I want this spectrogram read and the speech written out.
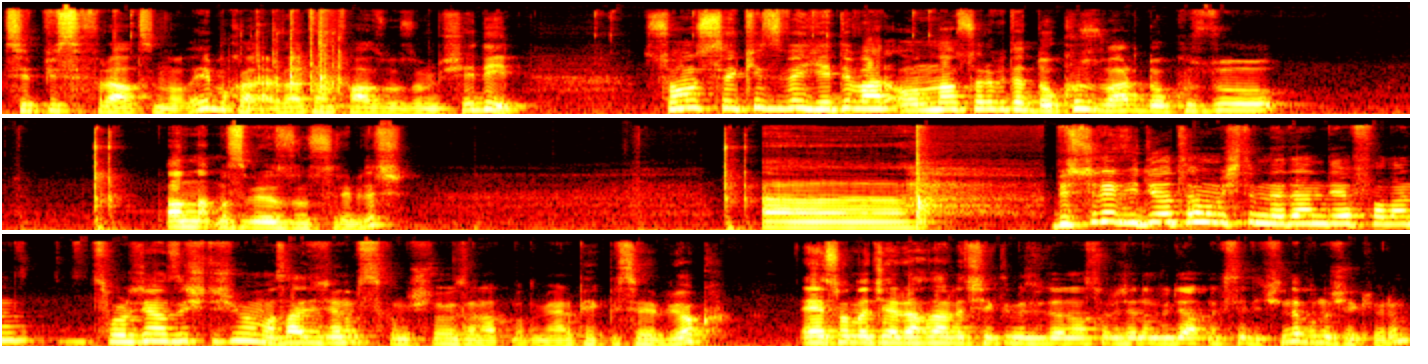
CP06'nın olayı bu kadar. Zaten fazla uzun bir şey değil. Son 8 ve 7 var. Ondan sonra bir de 9 var. 9'u anlatması biraz uzun sürebilir. Ee, bir süre video atamamıştım neden diye falan soracağınızı hiç düşünmüyorum ama sadece canım sıkılmıştı o yüzden atmadım yani pek bir sebebi yok. En sonunda cerrahlarla çektiğimiz videodan sonra canım video atmak istediği için de bunu çekiyorum.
